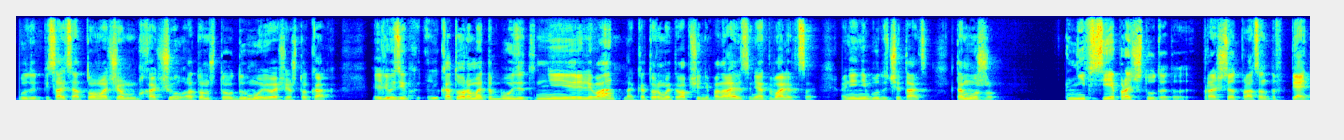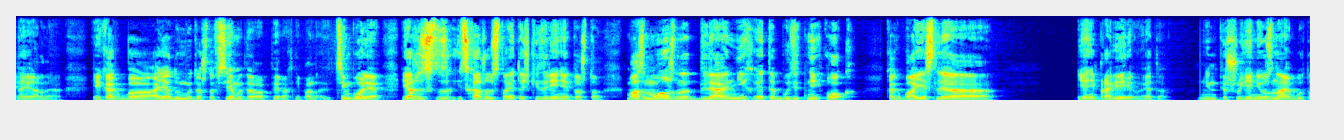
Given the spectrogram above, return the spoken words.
Буду писать о том, о чем хочу, о том, что думаю и вообще что как. И люди, которым это будет нерелевантно, которым это вообще не понравится, не отвалится, они не будут читать. К тому же, не все прочтут это. Прочтет процентов 5, наверное. И как бы, а я думаю, то, что всем это, во-первых, не понравится. Тем более, я же ис- исхожу из твоей точки зрения, то, что, возможно, для них это будет не ок. Как бы, а если я не проверю это, не напишу, я не узнаю, будет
